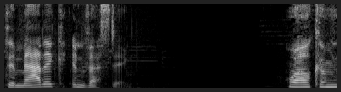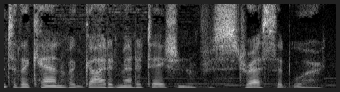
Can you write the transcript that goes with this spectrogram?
thematic investing. Welcome to the Canva guided meditation for stress at work.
